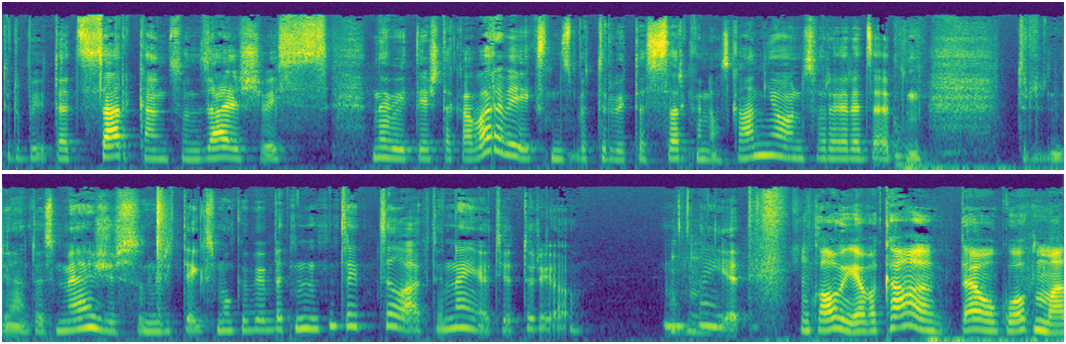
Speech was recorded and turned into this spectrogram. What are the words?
Tur bija tāds sarkans un zaļš. Viss nebija tieši tā kā varavīksnes, bet tur bija tas sarkanos kanjonus, varēja redzēt. un Tur bija tos mežus un rītīgi smuki bija. Bet nu, cilvēki tur neiet, jo tur jau nu, Mhm. neiet. Un, Klauvija, kā tev kopumā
